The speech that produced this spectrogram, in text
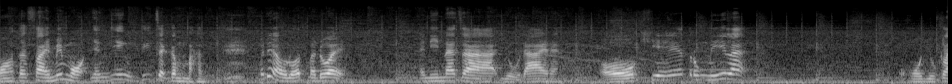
มอเตอร์ไซค์ไม่เหมาะอย่างยิ่งที่จะกำบัง ไม่ได้เอารถมาด้วย อันนี้น่าจะอยู่ได้นะ โอเคตรงนี้แหละโอ้โหอยู่ไกล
